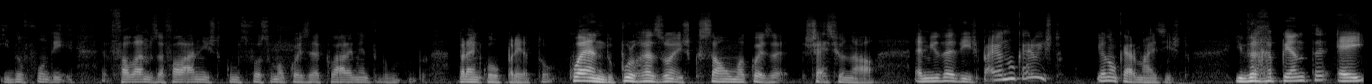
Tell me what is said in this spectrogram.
e no fundo falamos a falar nisto como se fosse uma coisa claramente branco ou preto quando por razões que são uma coisa excepcional a miúda diz pá eu não quero isto eu não quero mais isto e de repente é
